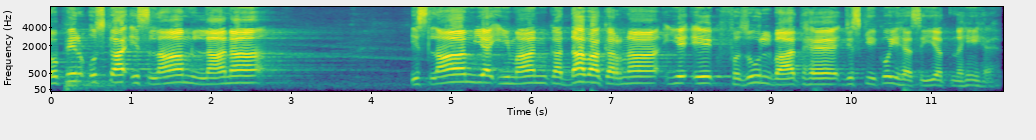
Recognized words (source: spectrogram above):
تو پھر اس کا اسلام لانا، اسلام یا ایمان کا دعویٰ کرنا، یہ ایک فضول بات ہے جس کی کوئی حیثیت نہیں ہے۔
